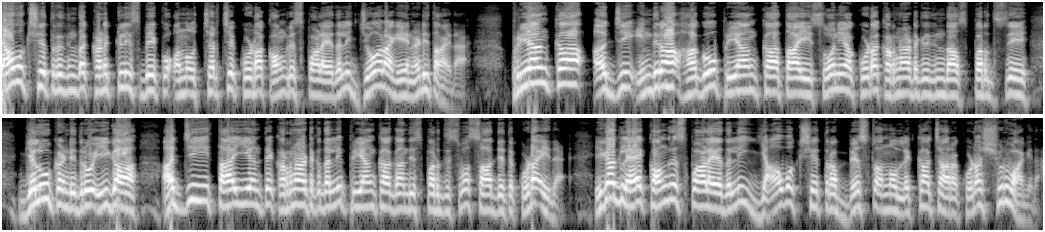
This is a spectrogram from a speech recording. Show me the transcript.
ಯಾವ ಕ್ಷೇತ್ರದಿಂದ ಕಣಕ್ಕಿಳಿಸಬೇಕು ಅನ್ನೋ ಚರ್ಚೆ ಕೂಡ ಕಾಂಗ್ರೆಸ್ ಪಾಳಯದಲ್ಲಿ ಜೋರಾಗಿ ನಡೀತಾ ಇದೆ. ಪ್ರಿಯಾಂಕಾ, ಅಜ್ಜಿ ಇಂದಿರಾ ಹಾಗೂ ಪ್ರಿಯಾಂಕಾ ತಾಯಿ ಸೋನಿಯಾ ಕೂಡ ಕರ್ನಾಟಕದಿಂದ ಸ್ಪರ್ಧಿಸಿ ಗೆಲುವು ಕಂಡಿದ್ರು. ಈಗ ಅಜ್ಜಿ, ತಾಯಿಯಂತೆ ಕರ್ನಾಟಕದಲ್ಲಿ ಪ್ರಿಯಾಂಕಾ ಗಾಂಧಿ ಸ್ಪರ್ಧಿಸುವ ಸಾಧ್ಯತೆ ಕೂಡ ಇದೆ. ಈಗಾಗಲೇ ಕಾಂಗ್ರೆಸ್ ಪಾಳಯದಲ್ಲಿ ಯಾವ ಕ್ಷೇತ್ರ ಬೆಸ್ಟ್ ಅನ್ನೋ ಲೆಕ್ಕಾಚಾರ ಕೂಡ ಶುರುವಾಗಿದೆ.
